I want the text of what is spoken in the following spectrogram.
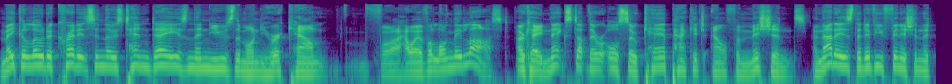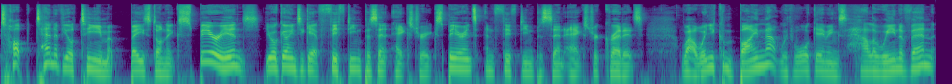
make a load of credits in those 10 days and then use them on your account for however long they last. Okay, next up, there are also Care Package Alpha missions. And that is that if you finish in the top 10 of your team based on experience, you're going to get 15% extra experience and 15% extra credits. Wow, when you combine that with Wargaming's Halloween event,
